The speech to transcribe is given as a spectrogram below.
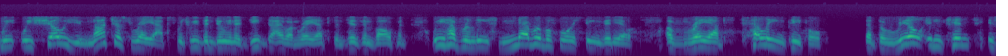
we, we show you not just Ray Epps, which we've been doing a deep dive on Ray Epps and his involvement. We have released never before seen video of Ray Epps telling people that the real intent is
